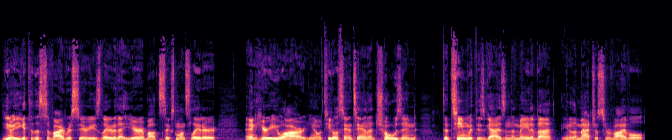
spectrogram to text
you know you get to the Survivor Series later that year, about six months later, and here you are, you know Tito Santana chosen to team with these guys in the main event, you know the match of survival.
